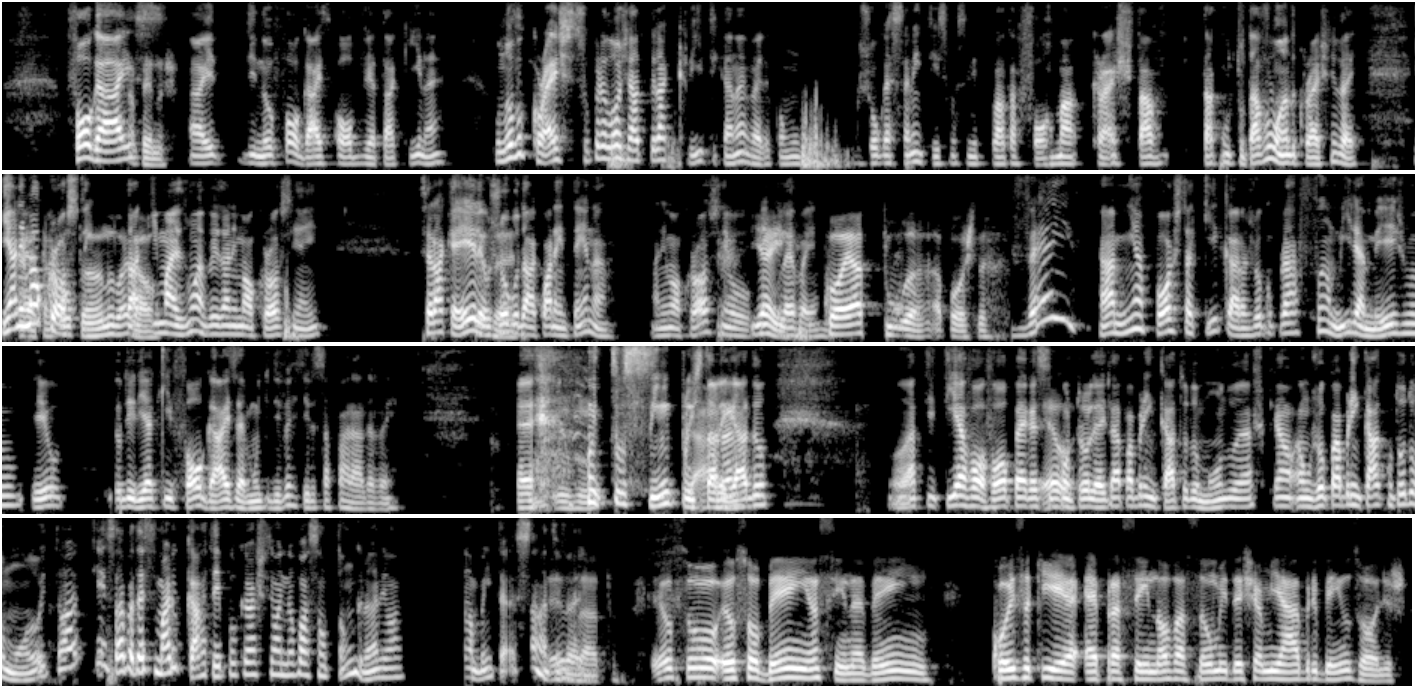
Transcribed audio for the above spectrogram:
Fall Guys, Apenas. aí, de novo, Fall Guys, óbvio, tá aqui, né, o novo Crash, super elogiado pela crítica, né, velho, como um jogo excelentíssimo, assim, de plataforma, Crash tá, tá, tu tá voando, Crash, velho. E Animal é, tá Crossing, voltando, tá aqui mais uma vez Animal Crossing aí. Será que é ele, pois o jogo é. da quarentena? Animal Crossing? Ou e aí, que leva aí? Qual é a tua aposta? Véi, a minha aposta aqui, cara, jogo pra família mesmo. Eu, eu diria que Fall Guys é muito divertido essa parada, velho. É uhum. muito simples, tá cara... tá ligado? A titia a vovó pega esse é... controle aí, dá pra brincar todo mundo. Eu acho que é um é jogo pra brincar com todo mundo. Então, quem sabe até esse Mario Kart aí, porque eu acho que tem uma inovação tão grande, uma, bem interessante, velho. Exato. Eu sou, eu sou bem assim, né? Bem coisa que é, é para ser inovação me deixa me abre bem os olhos.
